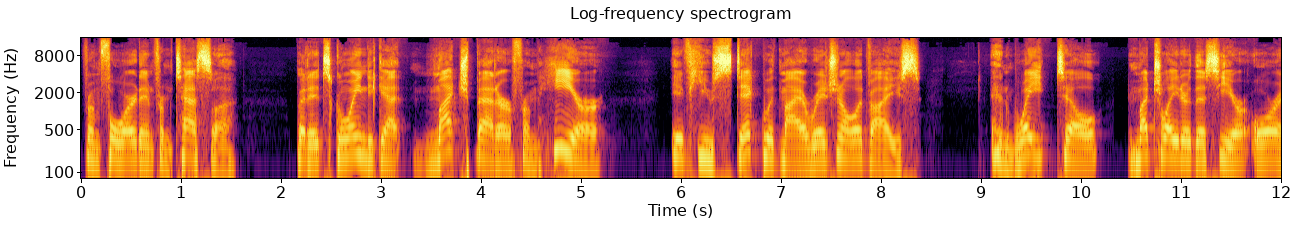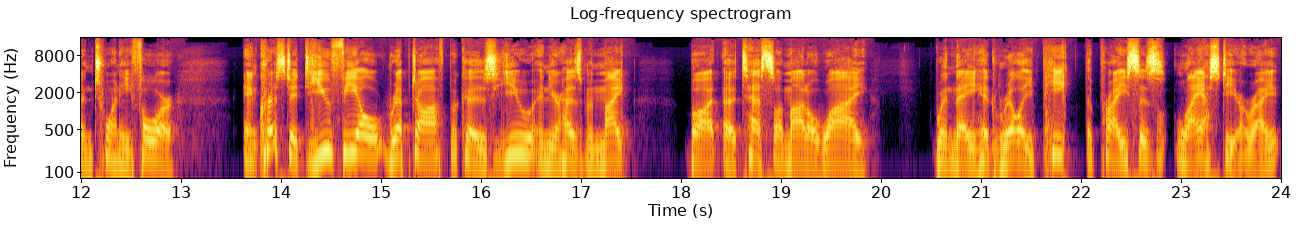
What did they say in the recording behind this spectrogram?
from Ford and from Tesla, but it's going to get much better from here if you stick with my original advice and wait till much later this year or in 24. And Krista, do you feel ripped off because you and your husband Mike bought a Tesla Model Y when they had really peaked the prices last year, right?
